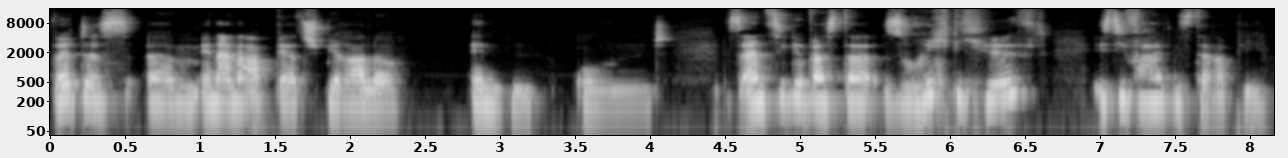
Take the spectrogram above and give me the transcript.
wird es ähm, in einer Abwärtsspirale enden. Und das Einzige, was da so richtig hilft, ist die Verhaltenstherapie.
